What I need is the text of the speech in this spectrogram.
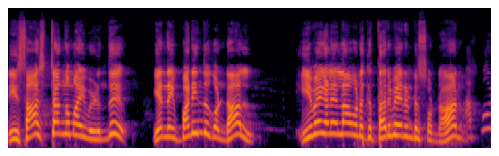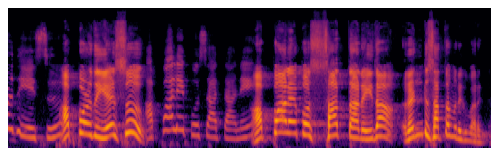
நீ சாஷ்டாங்கமாய் விழுந்து என்னை பணிந்து கொண்டால் இவைகளெல்லாம் உனக்கு தருவேன் என்று சொன்னான். அப்பொழுது இயேசு அப்பொழுது இயேசு அப்பாலே போ சாத்தானே. அப்பாலே போ சாத்தானே. இதான் ரெண்டு சத்தம் இருக்கு பாருங்க.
